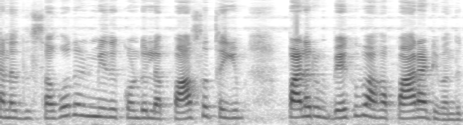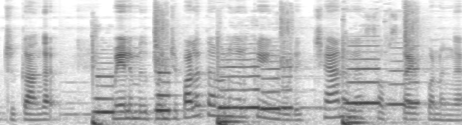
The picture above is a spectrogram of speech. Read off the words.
தனது சகோதரன் மீது கொண்டுள்ள பாசத்தையும் பலரும் வெகுவாக பாராட்டி வந்துட்டு இருக்காங்க. மேலும் இது கொஞ்சம் பல தகவல்களுக்கு எங்களுடைய சேனலை சப்ஸ்கிரைப் பண்ணுங்க.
